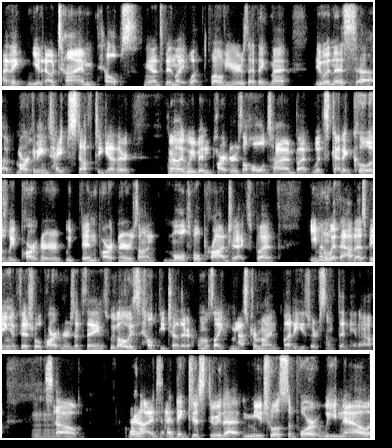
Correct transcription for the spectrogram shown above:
I think you know time helps. You know, it's been like what twelve years, I think, Matt, doing this uh, marketing type stuff together. It's not like we've been partners the whole time, but what's kind of cool is we partnered. We've been partners on multiple projects, but even without us being official partners of things, we've always helped each other, almost like mastermind buddies or something. You know, mm-hmm. so I don't know. I think just through that mutual support, we now,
